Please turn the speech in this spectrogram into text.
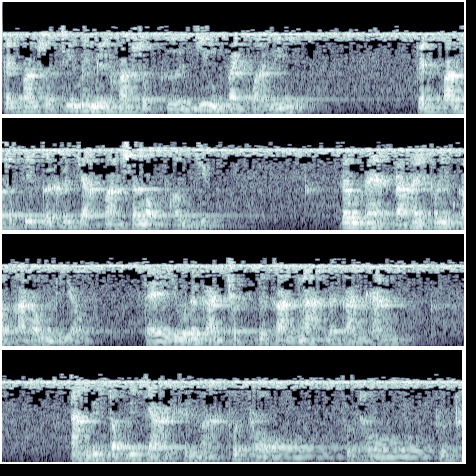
เป็นความสุขที่ไม่มีความสุขอื่นยิ่งไปกว่านี้ เป็นความสุขที่เกิดขึ้นจากความสงบของจิต เริ่มแรกเราให้เขาอยู่กับอารมณ์เดียว แต่อยู่ด้วยการฉุดด้วยการลากด้วยการรั้งตั้งวิตกวิจารขึ้นมา พุทโธ พุทโธ พุทโธ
